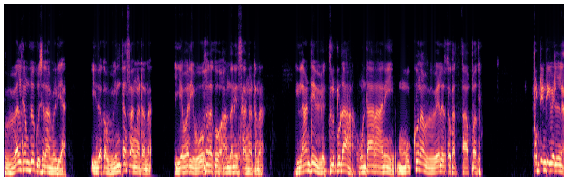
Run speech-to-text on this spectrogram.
వెల్కమ్ టు కుశల మీడియా ఇదొక వింత సంఘటన. ఎవరి ఊహలకు అందని సంఘటన. ఇలాంటి వ్యక్తులు కూడా ఉంటారా అని ముక్కున వేలతో తప్పదు పుట్టింటికి వెళ్ళిన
